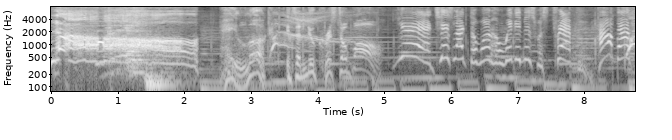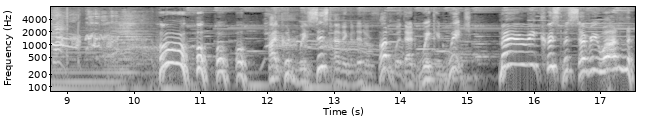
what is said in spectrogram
no! Hey, look! It's a new crystal ball! Yeah, just like the one her wickedness was trapped in. How about that? Ho, ho, ho, ho! I couldn't resist having a little fun with that wicked witch. Merry Christmas, everyone!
